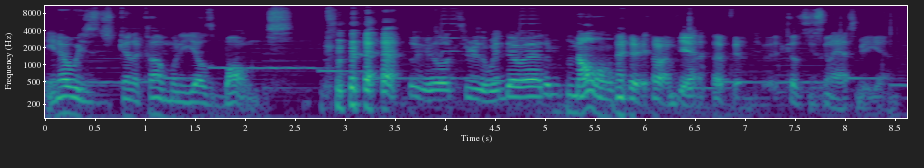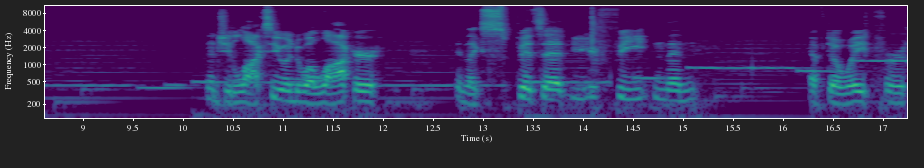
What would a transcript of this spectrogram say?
You know he's gonna come when he yells bombs. you look through the window at him. no. oh, I'm Yeah. gonna, I'm gonna do it because he's gonna ask me again. Then she locks you into a locker and like spits at your feet, and then have to wait for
